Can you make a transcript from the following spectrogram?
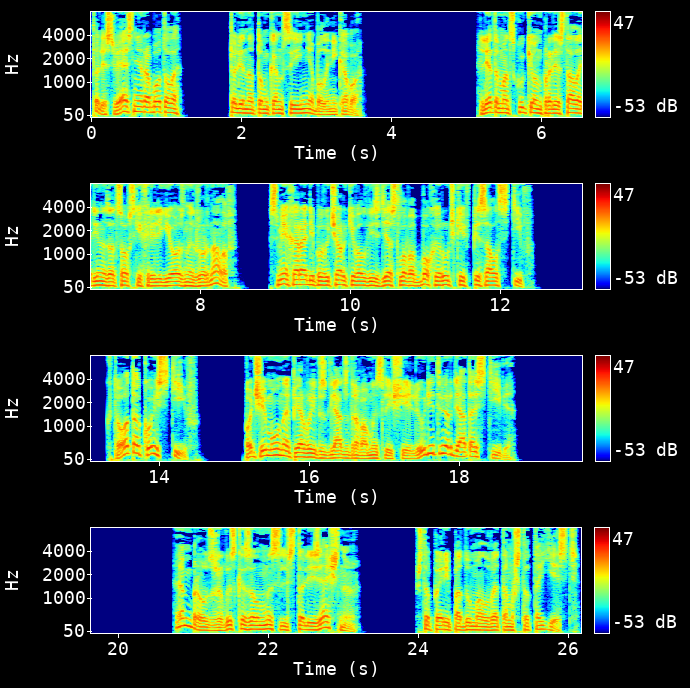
То ли связь не работала, то ли на том конце и не было никого. Летом от скуки он пролистал один из отцовских религиозных журналов, смеха ради повычеркивал везде слово «бог» и ручки вписал «Стив». Кто такой Стив? Почему на первый взгляд здравомыслящие люди твердят о Стиве? Эмброуз же высказал мысль столь изящную, что Перри подумал, в этом что-то есть.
